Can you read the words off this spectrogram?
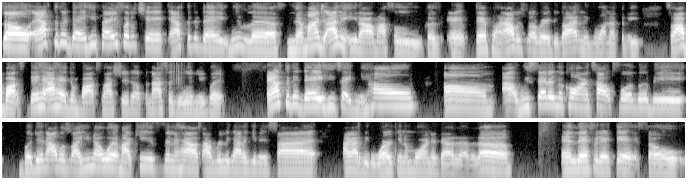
So after the day, he paid for the check. After the day, we left. Now, mind you, I didn't eat all my food because at that point I was so ready to go. I didn't even want nothing to eat. So I boxed. They I had them box my shit up and I took it with me. But after the day, he take me home. Um, I we sat in the car and talked for a little bit. But then I was like, you know what? My kids in the house. I really got to get inside. I got to be to work in the morning. Da da da da da. And left it at that. So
